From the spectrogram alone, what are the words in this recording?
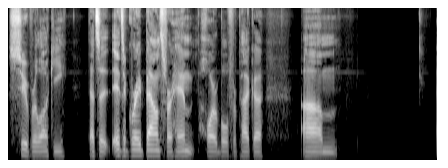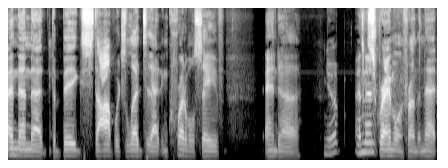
super lucky. That's a it's a great bounce for him. Horrible for Pekka. Um, and then that the big stop, which led to that incredible save and uh, Yep. And then scramble in front of the net.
